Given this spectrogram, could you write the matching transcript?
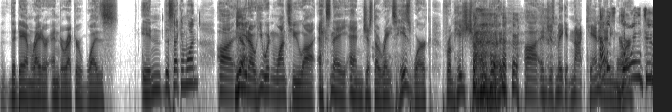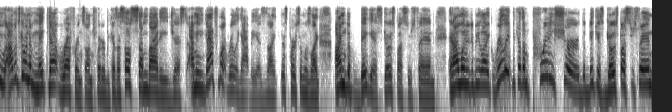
the damn writer and director was in the second one. Uh, Yeah. you know, he wouldn't want to uh, ex-nay and just erase his work from his childhood uh, and just make it not canon I was anymore. going to I was going to make that reference on Twitter because I saw somebody just I mean that's what really got me is like this person was like I'm the biggest Ghostbusters fan and I wanted to be like really because I'm pretty sure the biggest Ghostbusters fan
